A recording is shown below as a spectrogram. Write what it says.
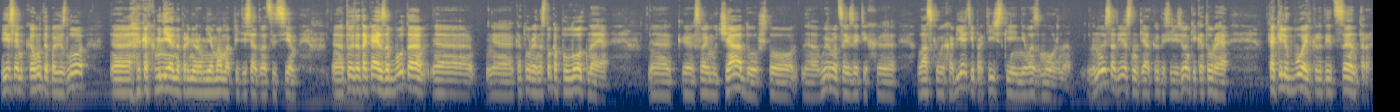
Если кому-то повезло, как мне, например, у меня мама 50-27, то это такая забота, которая настолько плотная к своему чаду, что вырваться из этих ласковых объятий практически невозможно. Ну и, соответственно, для открытой селезенки, которая, как и любой открытый центр,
